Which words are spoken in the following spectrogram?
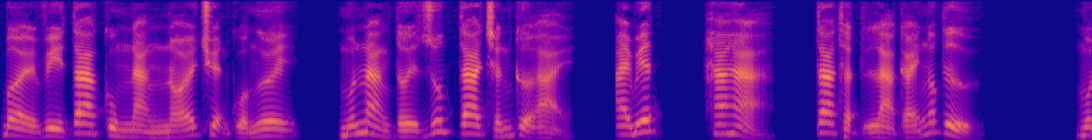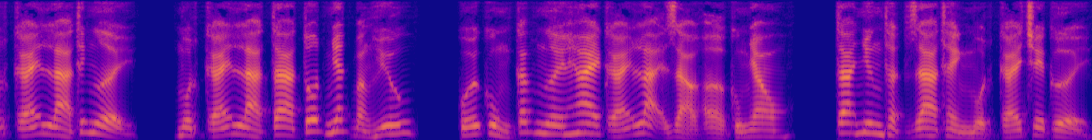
Bởi vì ta cùng nàng nói chuyện của ngươi, muốn nàng tới giúp ta chấn cửa ải, ai biết, ha ha, ta thật là cái ngốc tử. Một cái là thích người, một cái là ta tốt nhất bằng hữu, cuối cùng các ngươi hai cái lại rảo ở cùng nhau, ta nhưng thật ra thành một cái chê cười.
